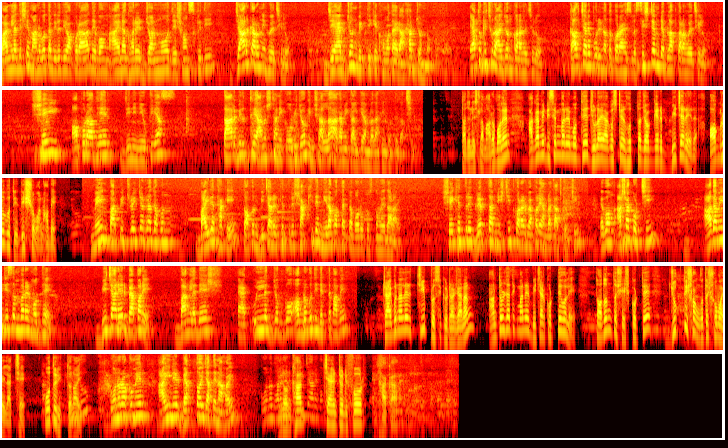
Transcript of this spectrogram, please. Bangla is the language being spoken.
বাংলাদেশে মানবতা বিরোধী অপরাধ এবং আয়নাঘরের জন্ম যে সংস্কৃতি, যার কারণে হয়েছিল যে একজন ব্যক্তিকে ক্ষমতায় রাখার জন্য এত কিছুর আয়োজন করা হয়েছিল কালচারে পরিণত করা হয়েছিল সিস্টেম ডেভেলপ করা হয়েছিল, সেই অপরাধের যিনি নিউক্লিয়াস তার বিরুদ্ধে আনুষ্ঠানিক অভিযোগ ইনশাল্লাহ আগামীকালকে আমরা দাখিল করতে যাচ্ছি। তাজুল ইসলাম আরও বলেন আগামী ডিসেম্বরের মধ্যে জুলাই আগস্টের হত্যাযজ্ঞের বিচারের অগ্রগতি দৃশ্যমান হবে। মেইন পারপিট্রেটাররা যখন বাইরে থাকে তখন বিচারের ক্ষেত্রে সাক্ষীদের নিরাপত্তা একটা বড় প্রশ্ন হয়ে দাঁড়ায়। সেই ক্ষেত্রে গ্রেপ্তার নিশ্চিত করার ব্যাপারে আমরা কাজ করছি এবং আশা করছি আগামী ডিসেম্বরের মধ্যে বিচারের ব্যাপারে বাংলাদেশ এক উল্লেখযোগ্য অগ্রগতি দেখতে পাবে। ট্রাইব্যুনালের চিফ প্রসিকিউটর জানান আন্তর্জাতিক মানের বিচার করতে হলে তদন্ত শেষ করতে যুক্তিসঙ্গত সময় লাগছে অতিরিক্ত নয়। কোন রকমের আইনের ব্যত্যয় যাতে না হয় কোনো ধরনের খান চ্যান টোয়েন্টি ঢাকা।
